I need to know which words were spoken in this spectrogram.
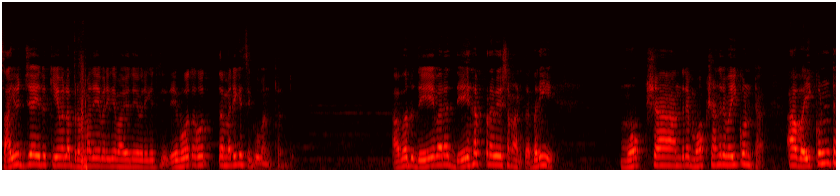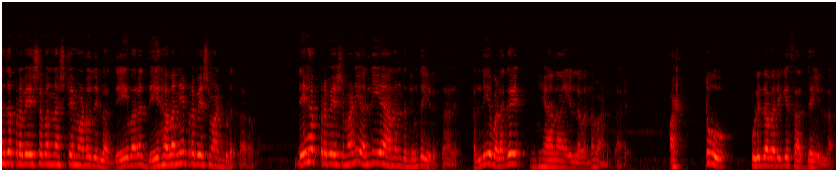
ಸಾಯುಜ್ಯ ಇದು ಕೇವಲ ಬ್ರಹ್ಮದೇವರಿಗೆ, ವಾಯುದೇವರಿಗೆ ದೇವೋತ್ತಮರಿಗೆ ಸಿಗುವಂಥದ್ದು. ಅವರು ದೇವರ ದೇಹ ಪ್ರವೇಶ ಮಾಡ್ತಾರೆ. ಬರೀ ಮೋಕ್ಷ ಅಂದ್ರೆ ಮೋಕ್ಷ ಅಂದ್ರೆ ವೈಕುಂಠ. ಆ ವೈಕುಂಠದ ಪ್ರವೇಶವನ್ನಷ್ಟೇ ಮಾಡೋದಿಲ್ಲ. ದೇವರ ದೇಹವನ್ನೇ ಪ್ರವೇಶ ಮಾಡಿಬಿಡ್ತಾರೆ ದೇಹ ಪ್ರವೇಶ ಮಾಡಿ ಅಲ್ಲಿಯೇ ಆನಂದದಿಂದ ಇರ್ತಾರೆ. ಅಲ್ಲಿಯೇ ಒಳಗೆ ಧ್ಯಾನ ಎಲ್ಲವನ್ನ ಮಾಡ್ತಾರೆ. ಅಷ್ಟು ಉಳಿದವರಿಗೆ ಸಾಧ್ಯ ಇಲ್ಲ.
